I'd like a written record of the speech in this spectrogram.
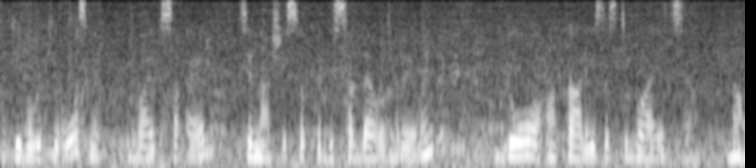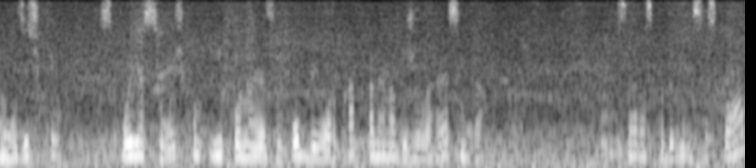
такий великий розмір 2XL. Ціна 659 гривень. До талії застібається на гузочки з поясочком і понизу оборка. Тканина дуже легесенька. Зараз подивлюся склад.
